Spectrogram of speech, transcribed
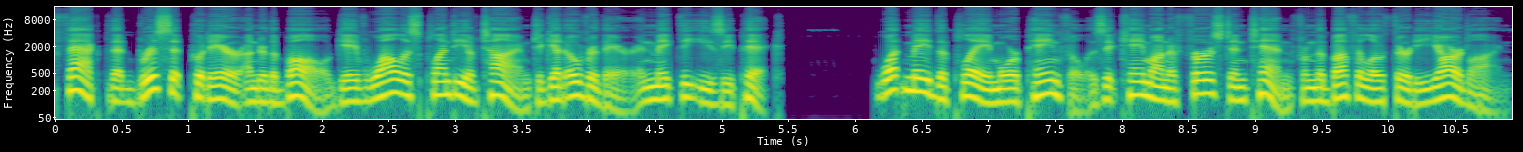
fact that Brissett put air under the ball gave Wallace plenty of time to get over there and make the easy pick. What made the play more painful is it came on a first and 10 from the Buffalo 30-yard line.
